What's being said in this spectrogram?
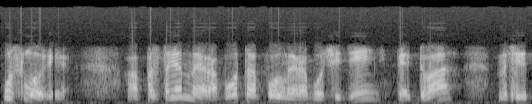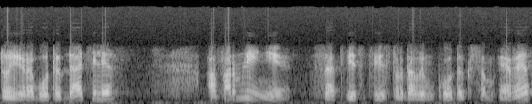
Условия. А, постоянная работа, полный рабочий день, 5-2, на территории работодателя. Оформление в соответствии с Трудовым кодексом РФ.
